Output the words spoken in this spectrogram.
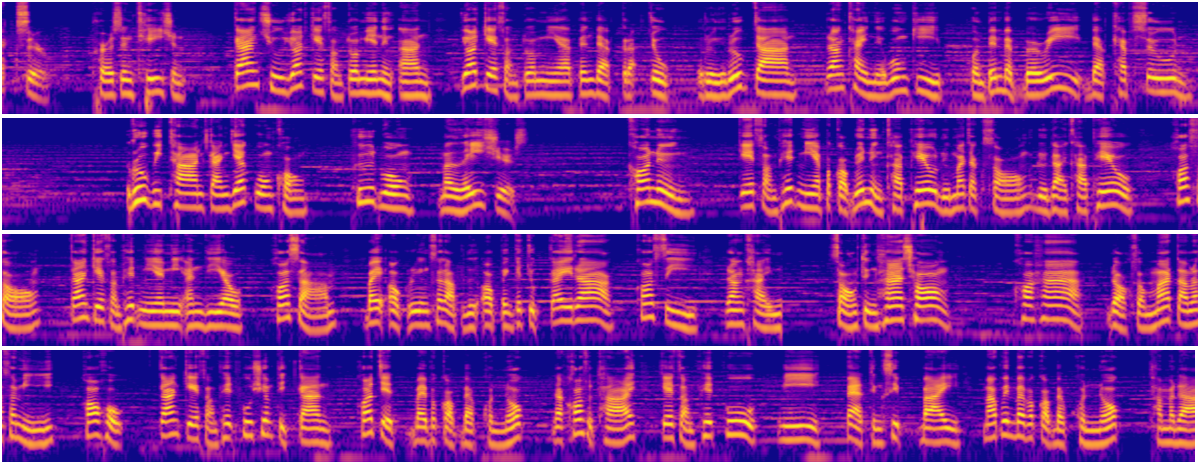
axial presentation กานชูยอดเกสรตัวเมีย 1 อัน ยอดเกสรตัวเมียเป็นแบบกระจุก หรือรูปจาน รังไข่เหนือวงกีบ ผลเป็นแบบเบอร์รี่ แบบแคปซูล รูปวิธานการแยกวงของพืชวง Malaysias ข้อ 1 เกสรเพศเมียประกอบด้วย 1 คาเพลหรือมาจาก 2 หรือหลายคาเพลข้อ 2ก้านเกสรเพศเมียมีอันเดียว ข้อ 3 ใบออกเรียงสลับหรือออกเป็นกระจุกใกล้ราก ข้อ 4 รังไข่ 2-5 ช่อง ข้อ 5 ดอกสมมาตรตามรัศมี ข้อ 6ก้านเกสรเพศผู้เชื่อมติดกัน ข้อ 7 ใบประกอบแบบขนนก และข้อสุดท้าย เกสรเพศผู้มี 8-10 ใบ มักเป็นใบประกอบแบบขนนก ธรรมดา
